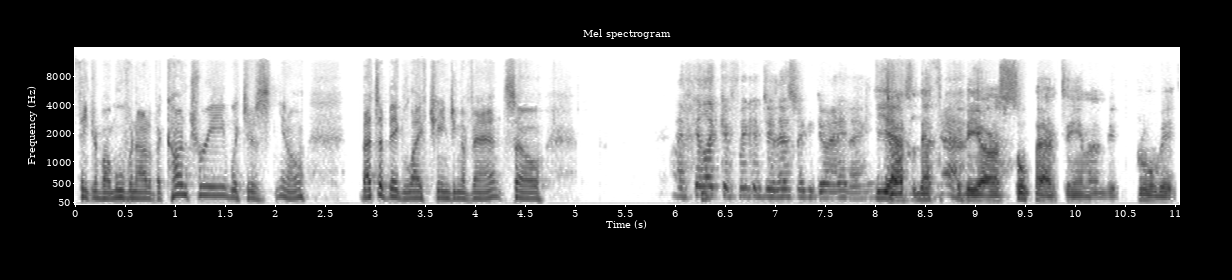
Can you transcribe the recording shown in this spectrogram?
thinking about moving out of the country which is you know that's a big life-changing event. So i feel like if we could do this we could do anything. Yes so, that's yeah. we are a super team and we prove it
